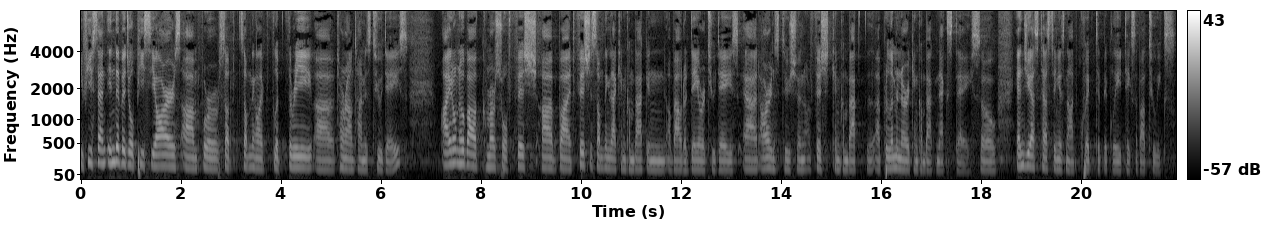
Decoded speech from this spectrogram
If you send individual PCRs um, for something like FLT3, uh, turnaround time is two days. I don't know about commercial fish, uh, but fish is something that can come back in about a day or two days. At our institution, fish can come back, uh, preliminary can come back next day. So NGS testing is not quick, typically, it takes about two weeks.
